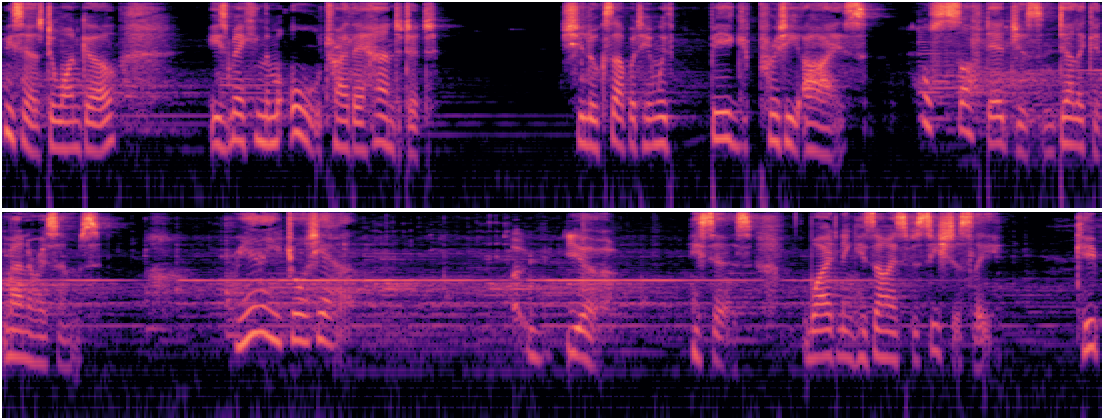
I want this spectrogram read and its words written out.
he says to one girl. He's making them all try their hand at it. She looks up at him with big, pretty eyes, all soft edges and delicate mannerisms. Really, Georgia? Uh, yeah, he says, widening his eyes facetiously. Keep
